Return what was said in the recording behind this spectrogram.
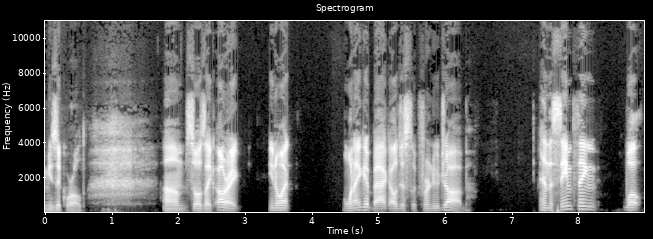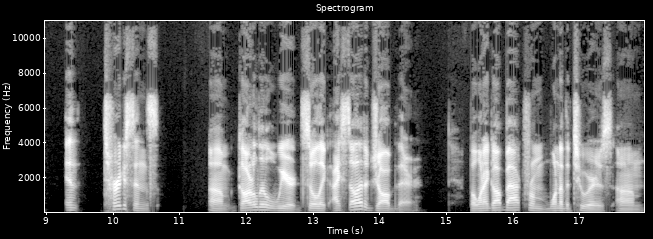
music world. Um, so I was like, all right, you know what? When I get back, I'll just look for a new job. And the same thing, well, in Tergesen's um, got a little weird. So like I still had a job there, but when I got back from one of the tours, um,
